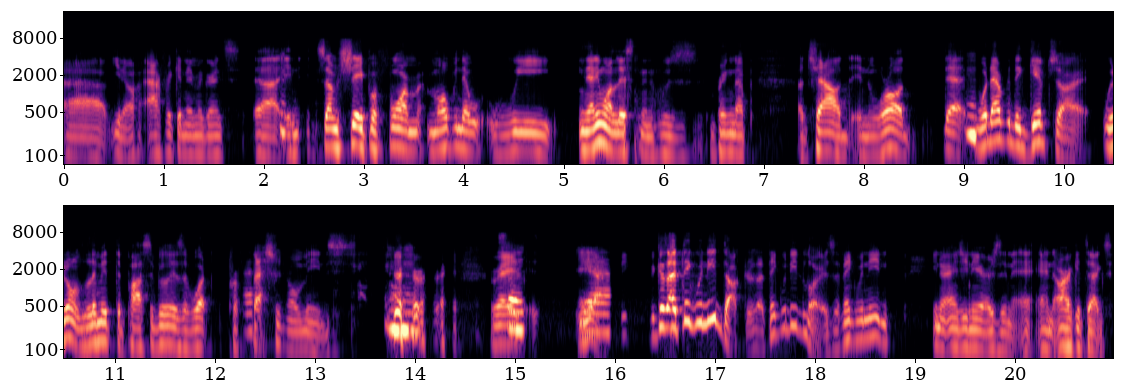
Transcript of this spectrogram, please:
uh, you know, African immigrants uh, in, in some shape or form. I'm hoping that we, and anyone listening who's bringing up a child in the world, that Mm. whatever the gifts are, we don't limit the possibilities of what professional means. Mhm. right. right? So, yeah. yeah. Because I think we need doctors. I think we need lawyers. I think we need, you know, engineers and and architects.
